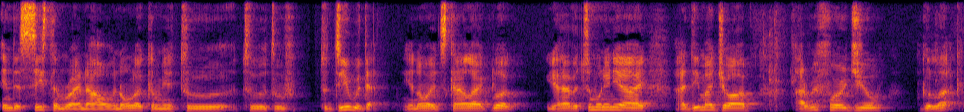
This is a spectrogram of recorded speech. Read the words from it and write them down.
in the system right now, you know, like I mean, to to to to deal with that. You know, it's kind of like, look, you have a tumor in your eye. I did my job. I referred you. Good luck,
